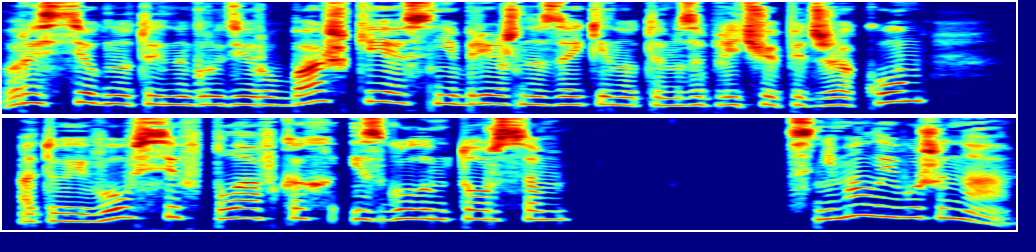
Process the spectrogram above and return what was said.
в расстегнутой на груди рубашке, с небрежно закинутым за плечо пиджаком — а то и вовсе в плавках и с голым торсом. Снимала его жена,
